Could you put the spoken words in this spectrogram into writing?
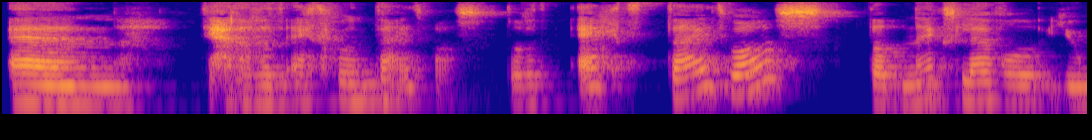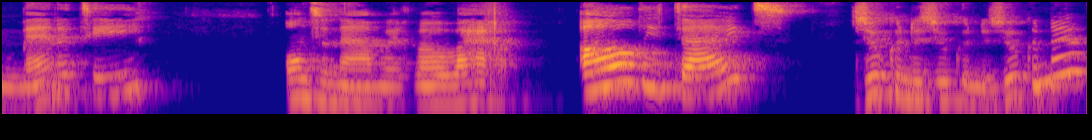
En ja, dat het echt gewoon tijd was. Dat het echt tijd was dat Next Level Humanity onze naam werd. Maar we waren al die tijd zoekende, zoekende, zoekende.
